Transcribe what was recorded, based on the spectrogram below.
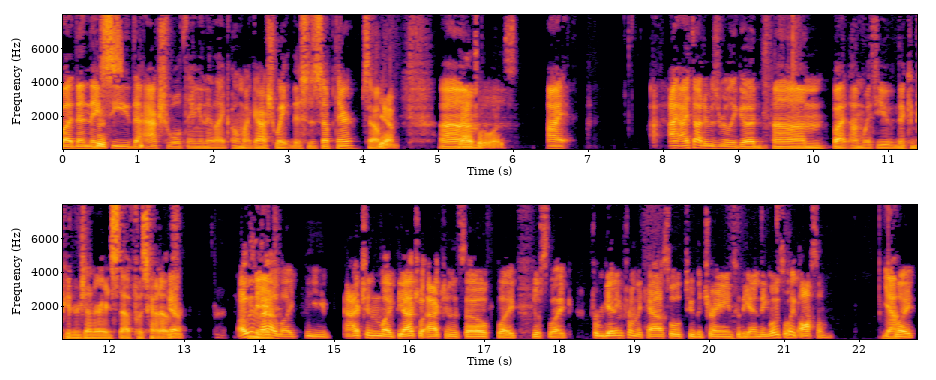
but then they This- see the actual thing and they're like, "Oh my gosh, wait, this is up there." So Yeah, um, that's what it was. I, I I thought it was really good. Um, but I'm with you. The computer generated stuff was kind of Yeah. Other than mid. that, like the action, like the actual action itself, like just like from getting from the castle to the train to the ending, it was like awesome. yeah, Like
